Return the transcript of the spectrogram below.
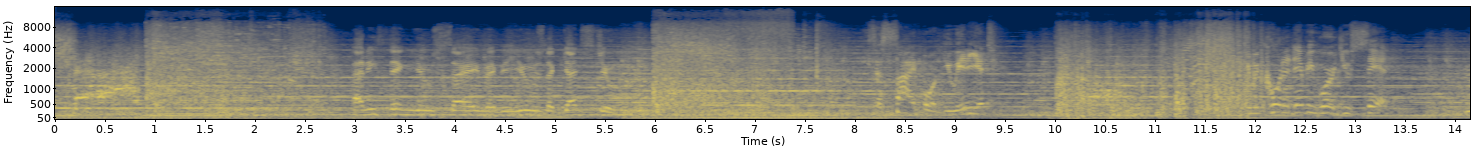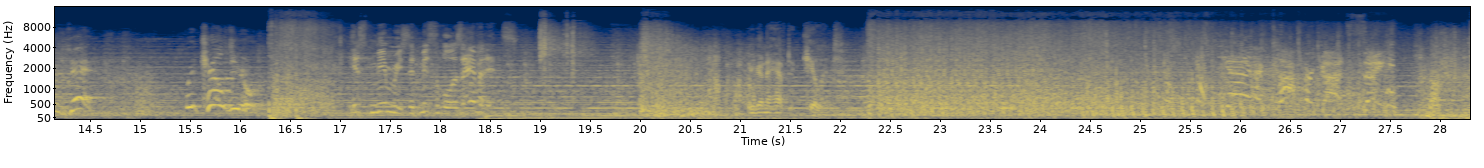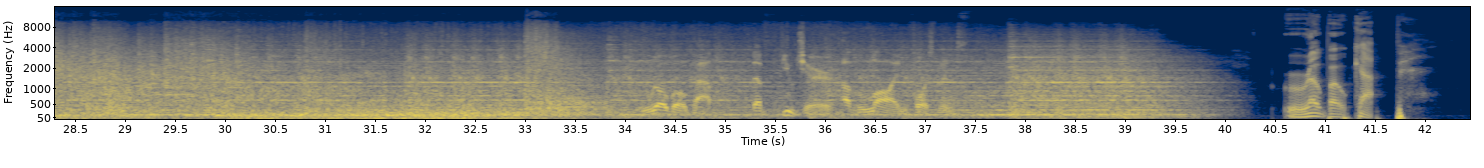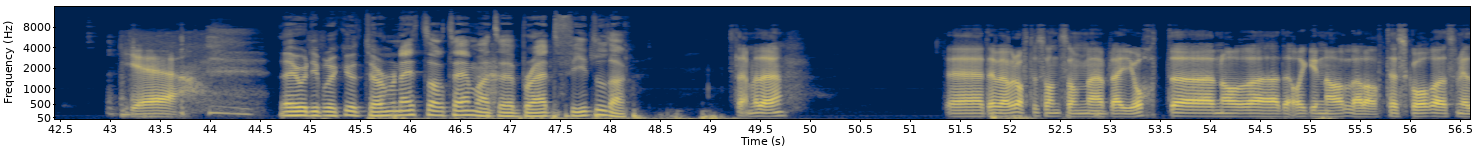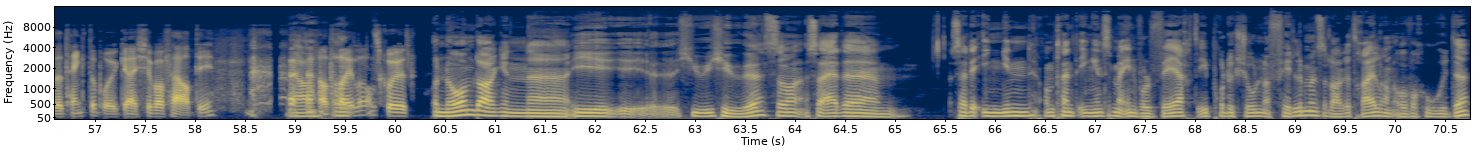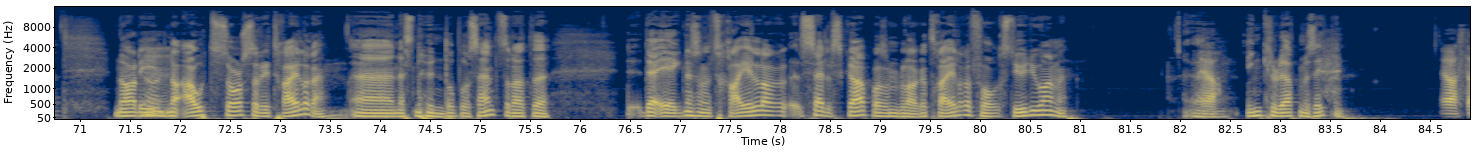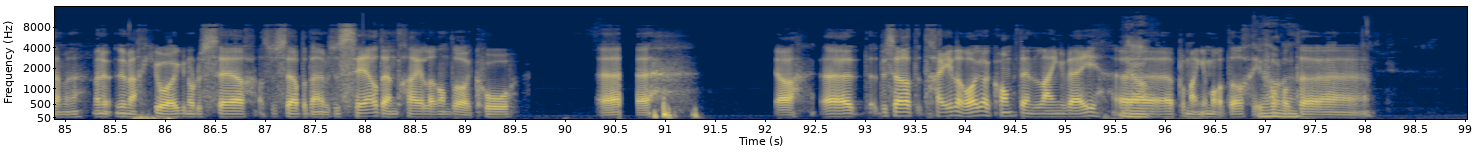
Anything you say may be used against you. He's a cyborg, you idiot. He recorded every word you said. You're dead. We killed you. His memory's admissible as evidence. You're gonna have to kill it. Get in the car, for God's sake! RoboCop, the future of law enforcement. Robocap. Yeah. Det er jo, De bruker jo Terminator-temaet til Brad Fiedel der. Stemmer det. det. Det var vel ofte sånn som eh, ble gjort uh, når eh, det originale, eller det scoret som de hadde tenkt å bruke, ikke var ferdig. Ja, når traileren skulle ut. Og nå om dagen uh, i, i eh, 2020 så, så er det så er det ingen, omtrent ingen som er involvert i produksjonen av filmen som lager traileren overhodet. Nå, de, nå outsourcer de trailere, eh, nesten 100% så det, at det, det er egne sånne trailerselskaper som lager trailere for studioene. Eh, Ja. Inkludert musikken. Ja, stemmer. Men du, du merker jo òg når du ser, altså du ser på den, hvis du ser den traileren da, hvor eh, eh, Ja. Uh, du ser at trailer òg har kommet en lang vei uh, Ja. på mange måter i Ja, forhold til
